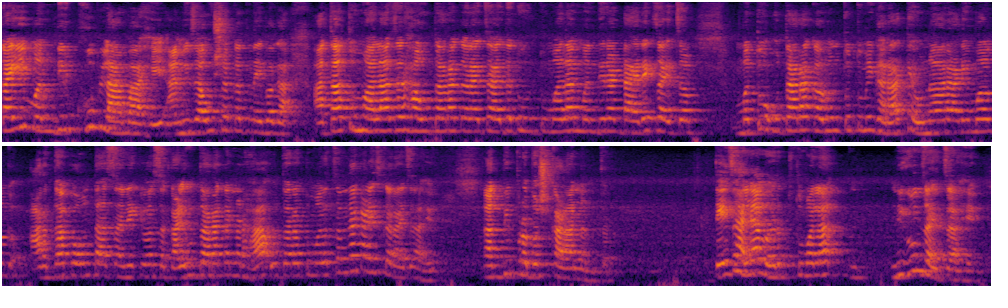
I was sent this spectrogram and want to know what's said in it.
ताई मंदिर खूप लांब आहे आम्ही जाऊ शकत नाही बघा. आता तुम्हाला जर हा उतारा करायचा आहे तर तु- तुम्हाला मंदिरात डायरेक्ट जायचं. मग तो उतारा करून तो तुम्ही घरात ठेवणार आणि मग अर्धा पाऊन तासाने किंवा सकाळी उतारा करणार. हा उतारा तुम्हाला संध्याकाळीच करायचा आहे अगदी प्रदोष काळानंतर. ते झाल्यावर तुम्हाला निघून जायचं आहे.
